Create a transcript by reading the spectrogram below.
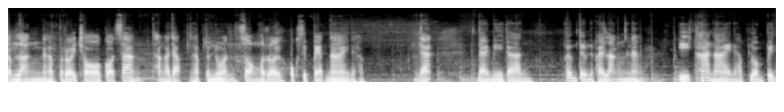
กำลังนะครับร้อยชอก่อสร้างทางระดับนะครับจำนวน 268 นายนะครับ และได้มีการเพิ่มเติมในภายหลังนะครับ อีก 5 นายนะครับ รวมเป็น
